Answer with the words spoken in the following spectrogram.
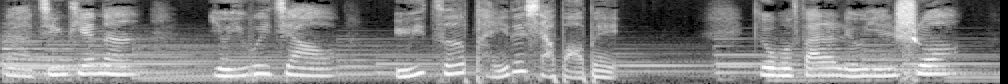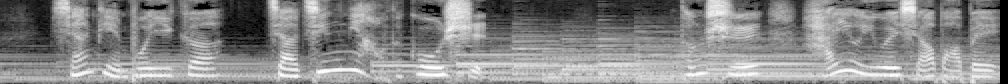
那今天呢，有一位叫于泽培的小宝贝给我们发了留言，说想点播一个叫《金鸟》的故事。同时，还有一位小宝贝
